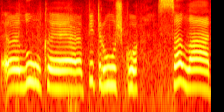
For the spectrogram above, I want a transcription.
э, лук, э, петрушку, салат,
